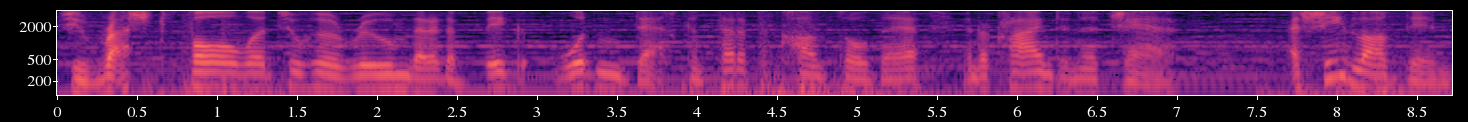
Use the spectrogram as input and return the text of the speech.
She rushed forward to her room that had a big wooden desk and set up the console there and reclined in her chair. As she logged in,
